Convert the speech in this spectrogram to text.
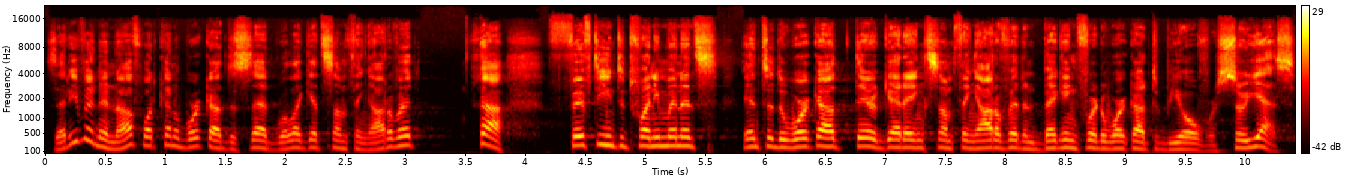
Is that even enough? What kind of workout is that? Will I get something out of it? Ha! 15 to 20 minutes into the workout, they're getting something out of it and begging for the workout to be over. So, yes,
